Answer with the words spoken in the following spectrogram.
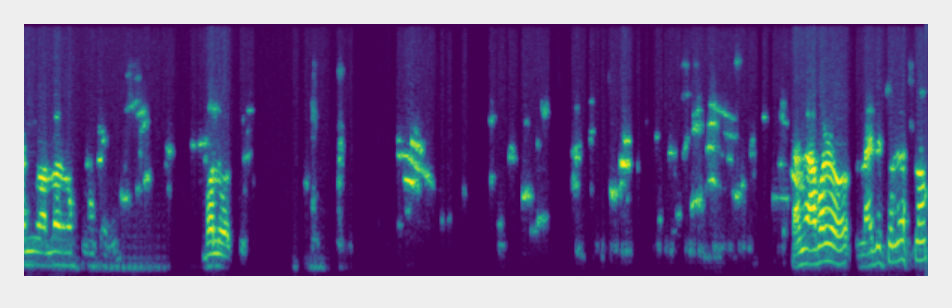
আমিও আল্লাহর রহমতে ভালো আছি। আমি আবারও লাইভে চলে আসলাম।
